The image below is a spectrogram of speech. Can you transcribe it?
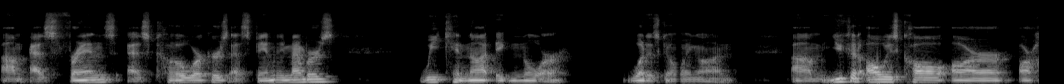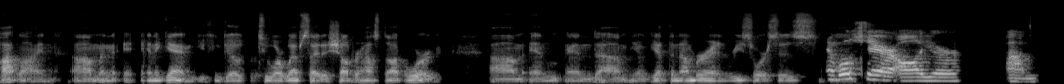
um, as friends, as co-workers, as family members, we cannot ignore what is going on um, you could always call our our hotline. Um, and and again, you can go to our website at shelterhouse.org um, and and um, you know get the number and resources. And we'll share all your um,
